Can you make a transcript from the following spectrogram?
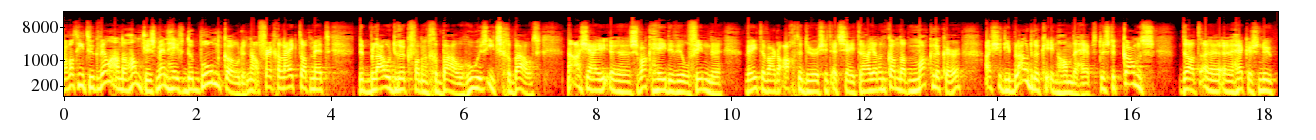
Maar wat hier natuurlijk wel aan de hand is, men heeft de broncode. Nou, vergelijk dat met de blauwdruk van een gebouw. Hoe is iets gebouwd? Nou, als jij uh, zwakheden wil vinden, weten waar de achterdeur zit, et cetera, ja, dan kan dat makkelijker als je die blauwdrukken in handen hebt. Dus de kans dat uh, hackers nu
